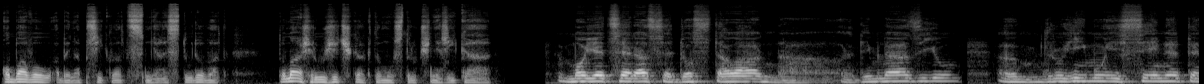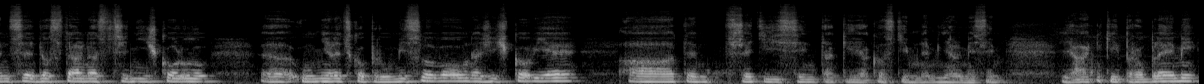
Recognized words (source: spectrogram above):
obavou, aby například směli studovat. Tomáš Růžička k tomu stručně říká. Moje dcera se dostala na gymnázium, druhý můj syn, ten se dostal na střední školu eh, umělecko-průmyslovou na Žižkově a ten třetí syn taky jako s tím neměl, myslím, nějaký problémy.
